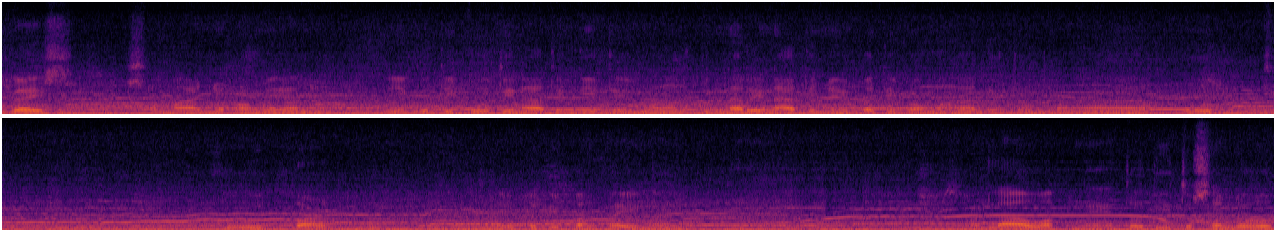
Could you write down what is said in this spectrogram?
So guys, samahan nyo kami ano, ikot-ikutin natin dito yung mga, tingnan rin natin yung iba't ibang mga dito, mga food, food park, mga iba't ibang kainan. So lawak na ito dito sa loob.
